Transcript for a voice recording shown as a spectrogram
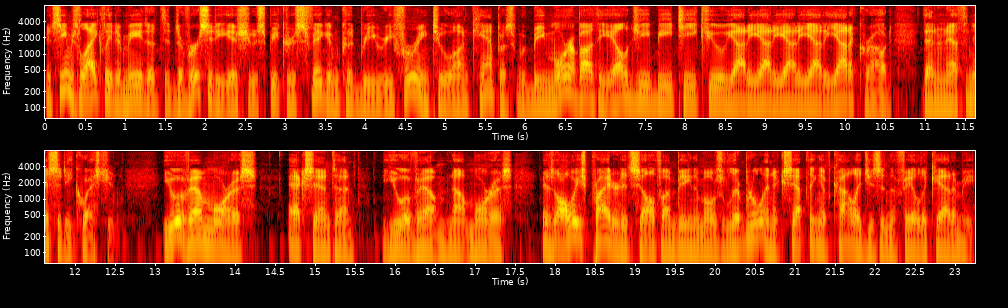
It seems likely to me that the diversity issue Speaker Sviggum could be referring to on campus would be more about the LGBTQ yada yada yada yada yada crowd than an ethnicity question. U of M Morris, accent on U of M, not Morris, has always prided itself on being the most liberal and accepting of colleges in the failed academy.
